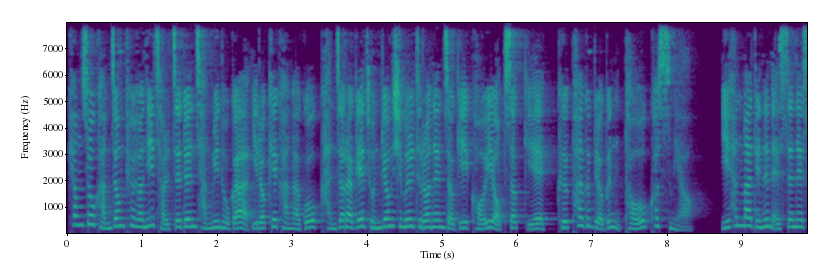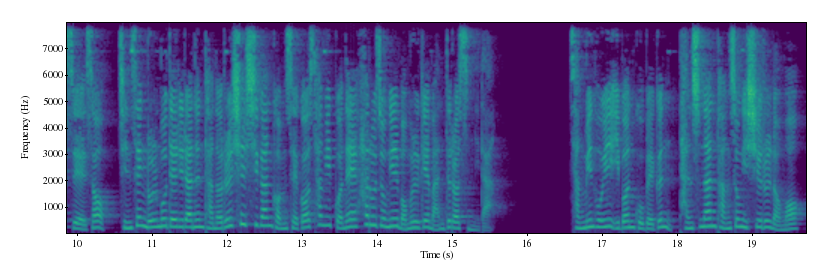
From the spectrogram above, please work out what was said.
평소 감정 표현이 절제된 장민호가 이렇게 강하고 간절하게 존경심을 드러낸 적이 거의 없었기에 그 파급력은 더욱 컸으며 이 한마디는 SNS에서 진생 롤모델이라는 단어를 실시간 검색어 상위권에 하루 종일 머물게 만들었습니다. 장민호의 이번 고백은 단순한 방송 이슈를 넘어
